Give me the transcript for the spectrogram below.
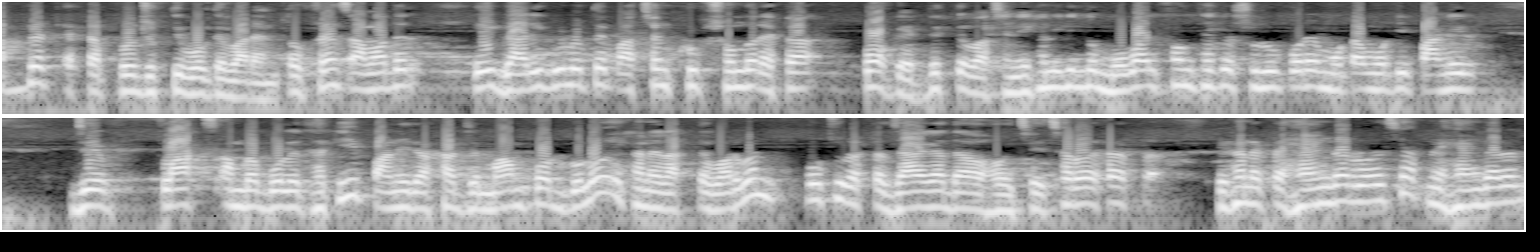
আপডেট একটা প্রযুক্তি বলতে পারেন। তো ফ্রেন্ডস আমাদের এই গাড়িগুলোতে পাচ্ছেন খুব সুন্দর একটা পকেট দেখতে পাচ্ছেন, এখানে কিন্তু মোবাইল ফোন থেকে শুরু করে মোটামুটি পানির যে ফ্লাক্স আমরা বলে থাকি, পানি রাখার যে মামপটগুলো, এখানে রাখতে পারবেন। প্রচুর একটা জায়গা দেওয়া হয়েছে। এছাড়াও একটা এখানে একটা হ্যাঙ্গার রয়েছে। আপনি হ্যাঙ্গারের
